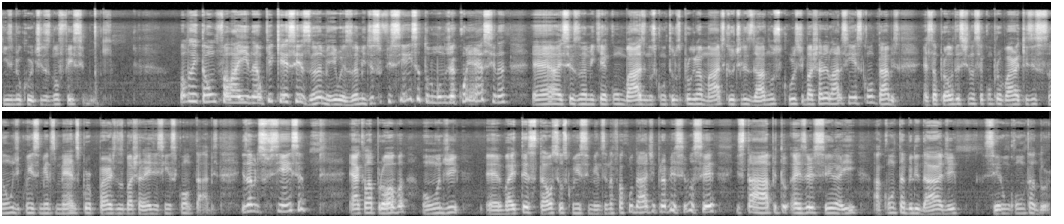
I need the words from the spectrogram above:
15 mil curtidas no Facebook. Vamos então falar aí, né, o que, é esse exame aí, o exame de suficiência, todo mundo já conhece, né? É esse exame que é com base nos conteúdos programáticos utilizados nos cursos de bacharelado em ciências contábeis. Essa prova destina-se a comprovar a aquisição de conhecimentos médios por parte dos bacharéis em ciências contábeis. Exame de suficiência é aquela prova onde é, vai testar os seus conhecimentos na faculdade para ver se você está apto a exercer aí a contabilidade ser um contador.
